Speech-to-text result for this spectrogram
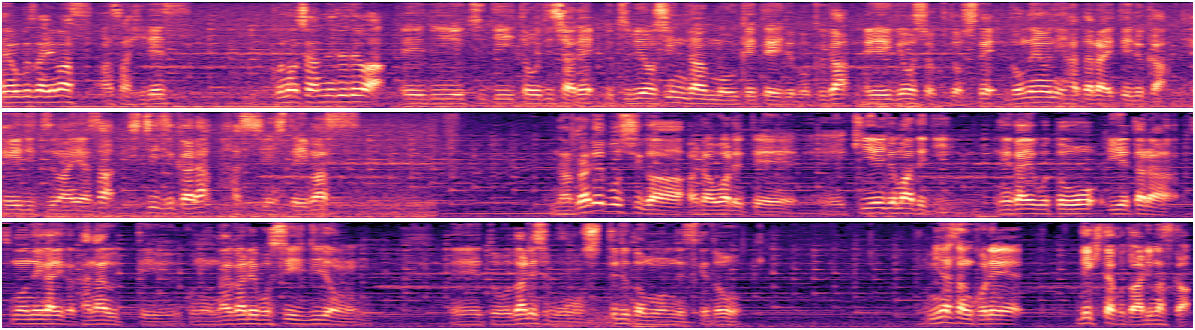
はようございます。朝日です。このチャンネルでは ADHD 当事者でうつ病診断も受けている僕が営業職としてどのように働いているか平日毎朝7時から発信しています。流れ星が現れて、消えるまでに願い事を言えたらその願いが叶うっていうこの流れ星理論、えーと、誰しも知ってると思うんですけど皆さんこれできたことありますか？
